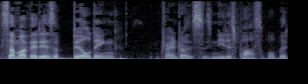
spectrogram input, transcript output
some of it is a building. I'm trying to draw this as neat as possible, but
